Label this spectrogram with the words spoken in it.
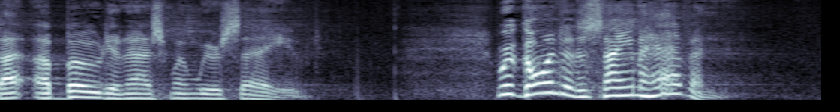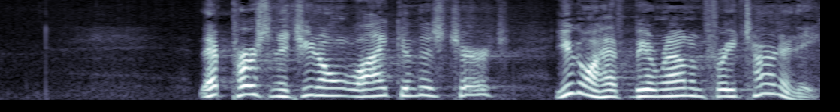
abode in us when we're saved. We're going to the same heaven. That person that you don't like in this church, you're going to have to be around them for eternity.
